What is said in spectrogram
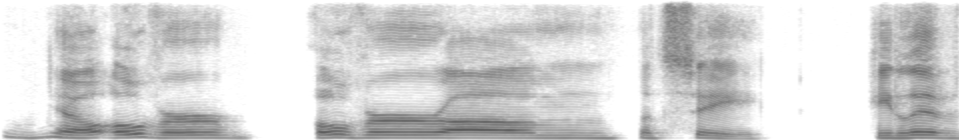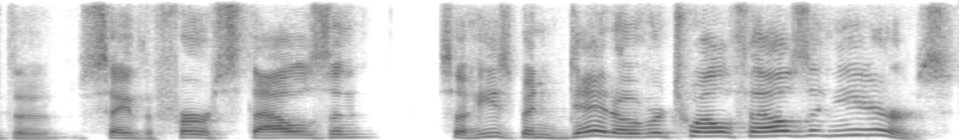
you know over over um, let's see, he lived to say the first thousand, so he's been dead over twelve thousand years.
